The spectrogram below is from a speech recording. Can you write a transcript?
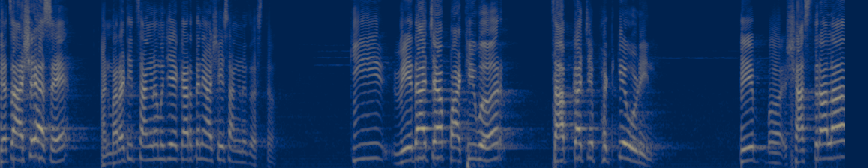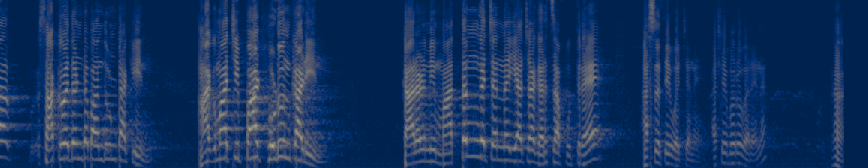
त्याचा आशय असा आहे आणि मराठीत सांगणं म्हणजे एका अर्थाने आशय सांगणंच असतं. की वेदाच्या पाठीवर चापकाचे फटके ओढीन. ते शास्त्राला साखळदंड बांधून टाकीन. आगमाची पाठ फोडून काढीन. कारण मी मातंग चन्नय्याच्या घरचा पुत्र आहे असं ते वचन आहे. असे बरोबर आहे ना? हा.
